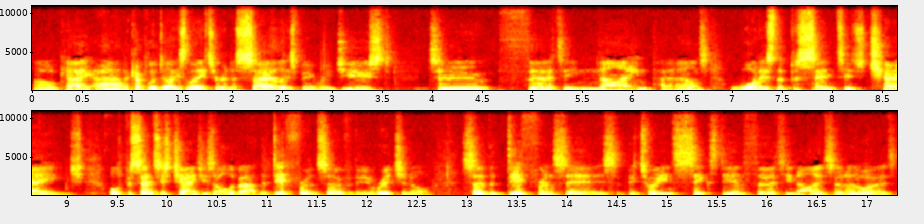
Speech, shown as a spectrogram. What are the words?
okay, and a couple of days later in a sale it's been reduced to £39, what is the percentage change? Well the percentage change is all about the difference over the original. So the difference is between 60 and 39. So in other words,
